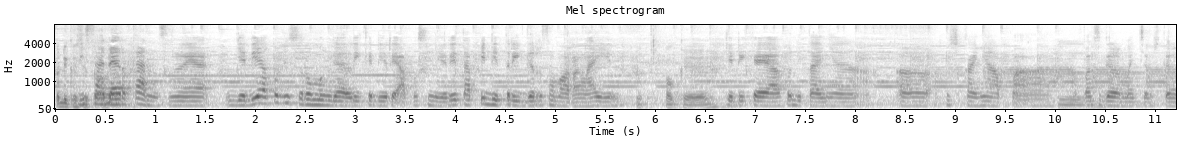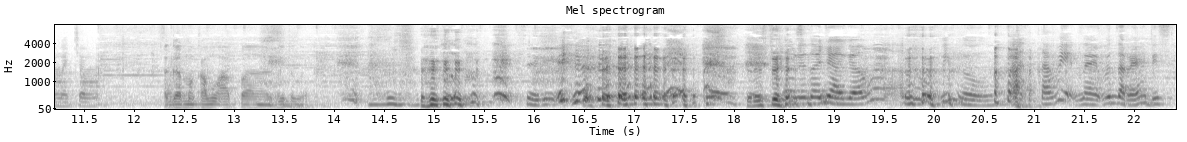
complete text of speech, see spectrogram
Oh, dikasih disadarkan sebenarnya. Jadi aku disuruh menggali ke diri aku sendiri tapi di trigger sama orang lain. Oke. jadi kayak aku ditanya eh, aku sukanya apa? Hmm. apa segala macam segala macam Agama kamu apa gitu nggak? jadi Terus kalau ditanya agama aku bingung nah, tapi nah bentar ya dis-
